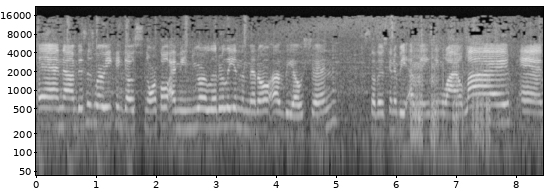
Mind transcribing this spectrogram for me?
and um, this is where we can go snorkel. I mean you're literally in the middle of the ocean so there's going to be amazing wildlife and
